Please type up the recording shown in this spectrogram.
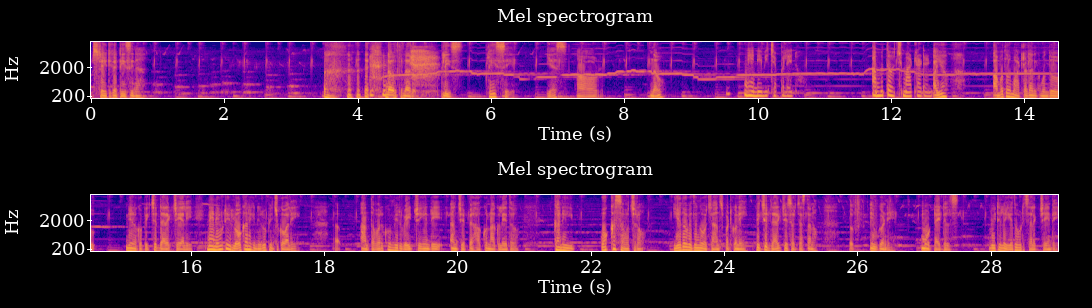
స్ట్రైట్గా టీసీనా? నవ్వుతున్నారు. Please please say. Yes or no నేనేమి చెప్పలేను. అమ్మతో వచ్చి మాట్లాడండి. అయ్యో అమ్మతో మాట్లాడడానికి ముందు నేను ఒక పిక్చర్ డైరెక్ట్ చేయాలి. నేనేమిటి లోకానికి నిరూపించుకోవాలి? అంతవరకు మీరు వెయిట్ చేయండి అని చెప్పే హక్కు నాకు లేదు. కానీ ఒక్క సంవత్సరం ఏదో విధంగా ఒక ఛాన్స్ పట్టుకుని పిక్చర్ డైరెక్ట్ చేసి వచ్చేస్తాను. ఇవ్వండి మూడు టైటిల్స్ వీటిలో ఏదో ఒకటి సెలెక్ట్ చేయండి.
